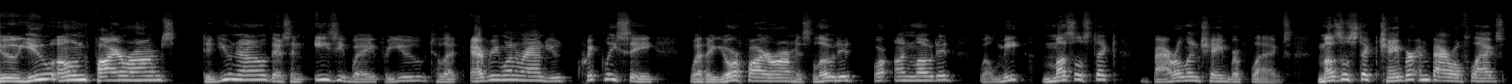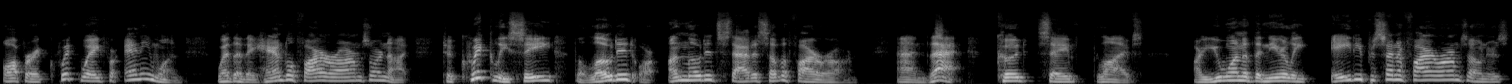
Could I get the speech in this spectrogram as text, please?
Do you own firearms? Did you know there's an easy way for you to let everyone around you quickly see whether your firearm is loaded or unloaded? Well, meet muzzle stick, barrel, and chamber flags. Muzzle stick, chamber, and barrel flags offer a quick way for anyone, whether they handle firearms or not, to quickly see the loaded or unloaded status of a firearm. And that could save lives. Are you one of the nearly 80% of firearms owners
